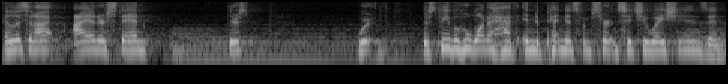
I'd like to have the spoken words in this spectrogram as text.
And listen, I, I understand there's, there's people who want to have independence from certain situations and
